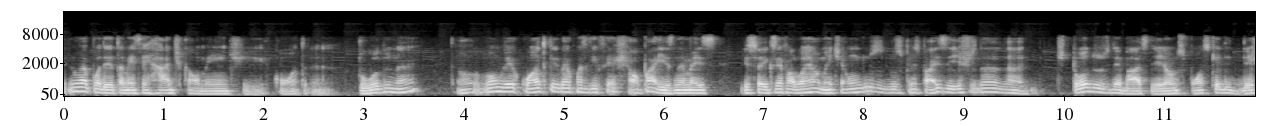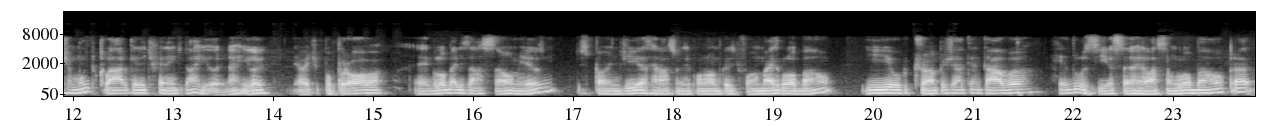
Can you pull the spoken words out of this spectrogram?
ele não vai poder também ser radicalmente contra tudo, né? Então, vamos ver quanto que ele vai conseguir fechar o país, né? Mas isso aí que você falou realmente é um dos, dos principais eixos da, da, de todos os debates dele. É um dos pontos que ele deixa muito claro que ele é diferente da Hillary. A Hillary é tipo pró é, globalização mesmo, expandir as relações econômicas de forma mais global, e o Trump já tentava reduzir essa relação global para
